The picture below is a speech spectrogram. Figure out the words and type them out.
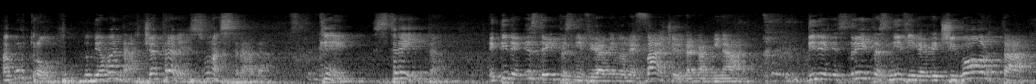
ma purtroppo dobbiamo andarci attraverso una strada che è stretta. E dire che è stretta significa che non è facile da camminare. Dire che è stretta significa che ci porta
